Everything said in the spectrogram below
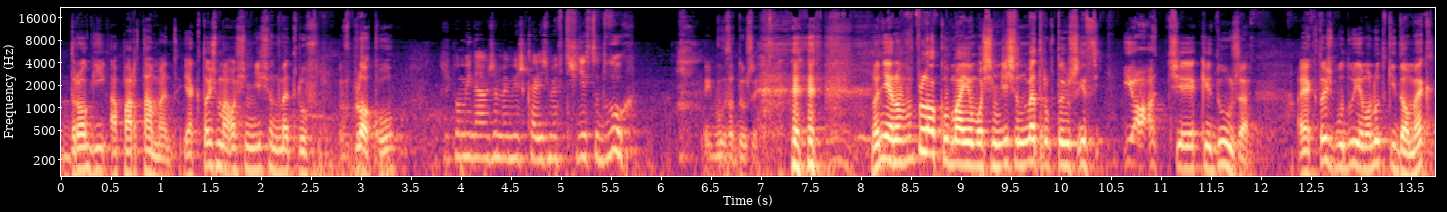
drogi apartament. Jak ktoś ma 80 metrów w bloku, Przypominam, że my mieszkaliśmy w 32. i był za duży. no nie, no w bloku mają 80 metrów, to już jest, jacie, jakie duże. A jak ktoś buduje malutki domek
